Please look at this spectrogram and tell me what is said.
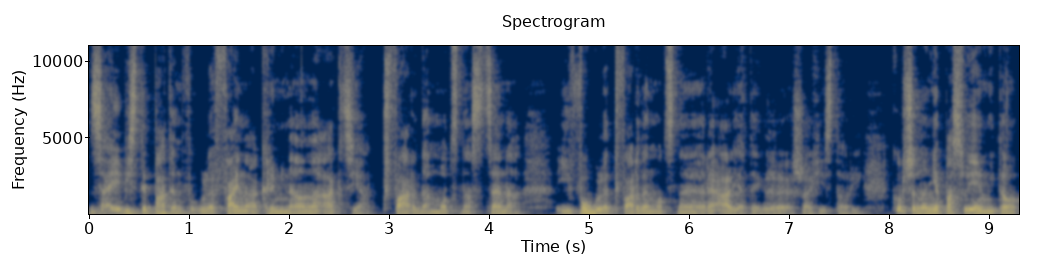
Zajebisty patent, w ogóle fajna kryminalna akcja, twarda, mocna scena i w ogóle twarde, mocne realia tejże historii. Kurczę, no nie pasuje mi to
